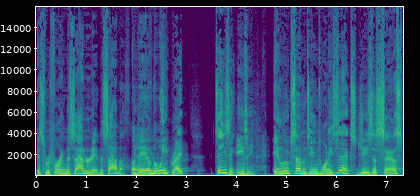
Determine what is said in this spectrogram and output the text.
It's referring to Saturday, the Sabbath, a day of the week, right? It's easy. Easy. In Luke 17, 26, Jesus says,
